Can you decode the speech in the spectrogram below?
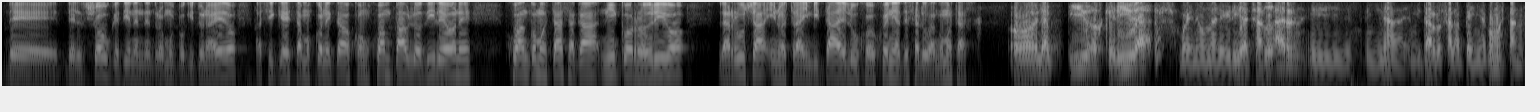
de- del show que tienen dentro de muy poquito en Aedo, así que estamos conectados con Juan Pablo Di Leone. Juan, ¿cómo estás acá? Nico, Rodrigo, La Rusa y nuestra invitada de lujo, Eugenia, te saludan. ¿Cómo estás? Hola, queridos, queridas. Bueno, una alegría charlar y, y nada, invitarlos a la peña. ¿Cómo están?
